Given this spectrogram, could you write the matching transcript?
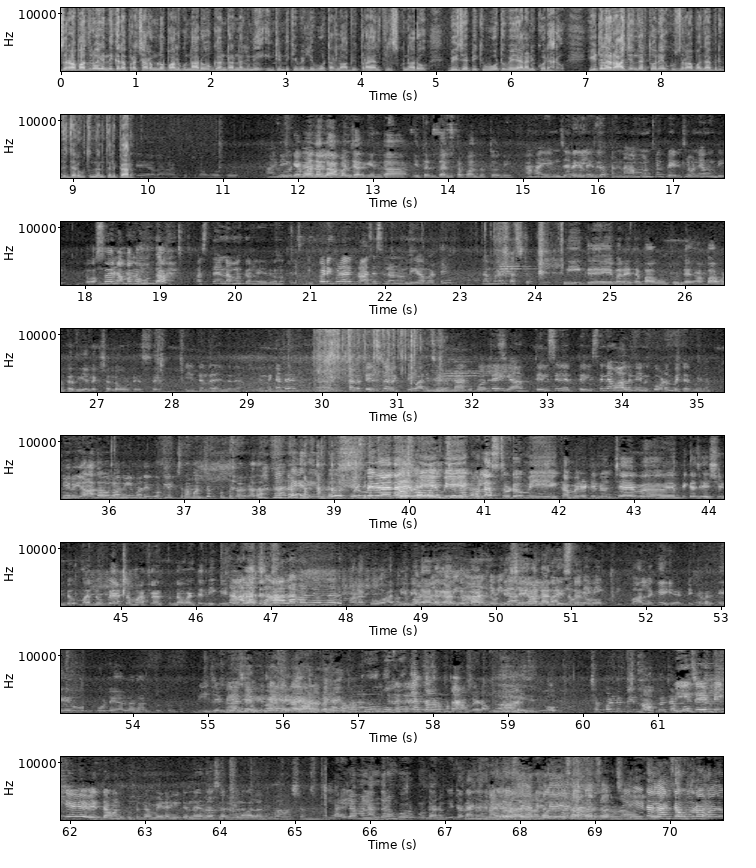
హుజరాబాద్లో ఎన్నికల ప్రచారంలో పాల్గొన్నారు గండ్ర నలిని ఇంటింటికి వెళ్ళి ఓటర్ల అభిప్రాయాలు తెలుసుకున్నారు. బీజేపీకి ఓటు వేయాలని కోరారు. ఈటెల రాజేందర్తోనే హుజరాబాద్ అభివృద్ధి జరుగుతుందని తెలిపారు. నీకేమన్నా లాభం జరిగిందా ఇతని దళిత బంధుతోని? ఏం జరగలేదు. అమౌంట్ క్రెడిట్లోనే ఉంది వస్తే నమ్మకం ఉందా? వస్తే నమ్మకం లేదు. ఇప్పటికి కూడా అది ప్రాసెస్లోనే ఉంది కాబట్టి నమ్మడం కష్టం. నీకు ఎవరైతే బాగుంటుండే బాగుంటది ఎలక్షన్లో ఓటేస్తే రాజేందర్ ఎందుకంటే తను తెలిసిన వ్యక్తి. కాకపోతే ఇక తెలిసిన తెలిసిన వాళ్ళని ఎన్నుకోవడం బెటర్ మేడం. మీరు యాదవులు అని మరి గొర్రెలు ఇచ్చినామని చెప్పుకుంటున్నారు కదా? ఇప్పుడు మీరు ఆయన మీ- మీ కులస్తుడు మీ కమ్యూనిటీ నుంచే ఎంపిక చేసిండు. మరి నువ్వే అట్లా మాట్లాడుతున్నావు అంటే నీకు ఈటల రాజేందర్ చాలా మంది ఉన్నారు. మనకు అన్ని విధాలుగా అందుబాటులో ఉండి సేవలు అందిస్తారు. వాళ్ళకే ఇవ్వండి ఎవరికి చెప్పండి బీజేపీకే వేద్దాం అనుకుంటున్నాం మేడం. ఈటల సార్ గెలవాలని మా ఆశ. మహిళ మనందరం కోరుకుంటాను. ఈటల ఈటల అంటే హుజరాబాద్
